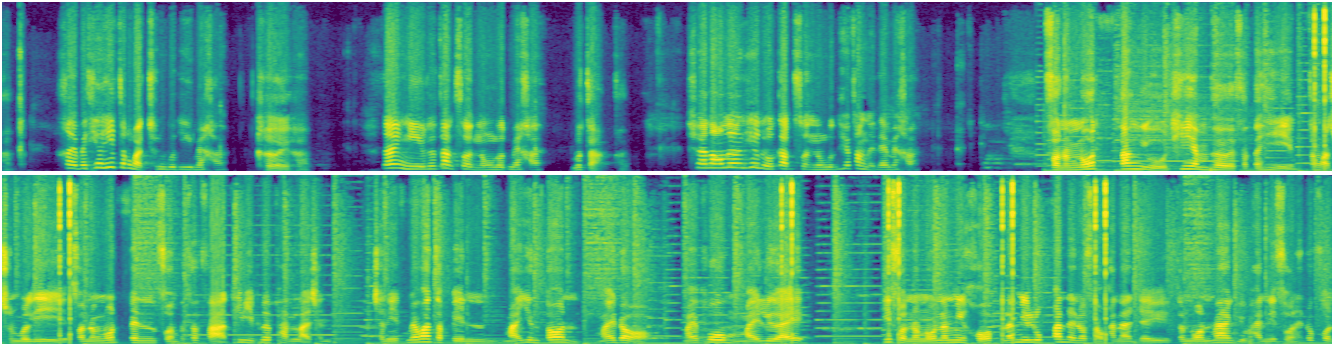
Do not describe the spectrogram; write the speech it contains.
ครับ เคยไปเที่ยวที่จังหวัดชลบุรีไหมคะ เคยครับ แล้วอย่างนี้รู้จักสวนนงนุชไหมคะ รู้จักครับ ช่วยเล่าเรื่องที่รู้กับสวนนงนุชให้ฟังหน่อยได้ไหมคะ สวนนงนุชตั้งอยู่ที่อำเภอสัตหีบ จังหวัดชลบุรีสวนนงนุชเป็นสวนพฤกษศาสตร์ที่มีพืชพันธุ์หลายชนชนิด ไม่ว่าจะเป็นไม้ยืนต้น ไม้ดอก ไม้พุ่ม ไม้เลื้อย ที่สวนนงนุชนั้นมีครบ และมีรูปปั้นไดโนเสาร์ขนาดใหญ่จำนวนมากอยู่ภายในสวนให้ทุกคน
